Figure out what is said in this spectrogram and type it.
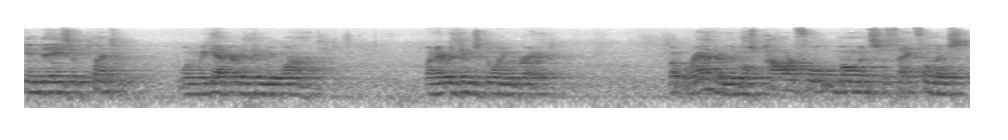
in days of plenty, when we have everything we want, when everything's going great but rather the most powerful moments of thankfulness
